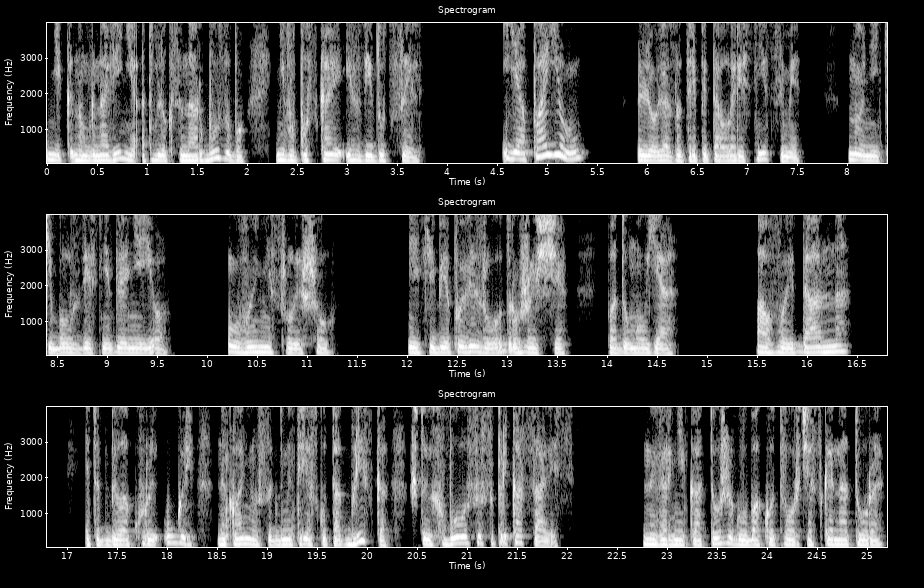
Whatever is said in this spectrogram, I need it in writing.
Ник на мгновение отвлекся на Арбузову, не выпуская из виду цель. «Я пою!» Лёля затрепетала ресницами, но Ники был здесь не для нее. Увы, не слышал. «И тебе повезло, дружище», — подумал я. «А вы, Данна?» Этот белокурый угорь наклонился к Дмитреску так близко, что их волосы соприкасались. Наверняка тоже глубоко творческая натура.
